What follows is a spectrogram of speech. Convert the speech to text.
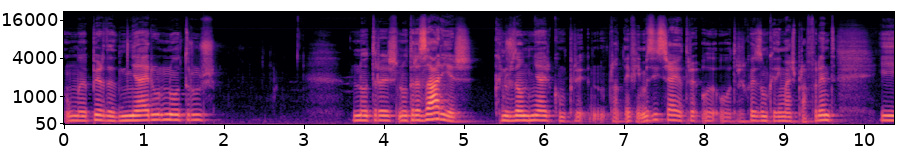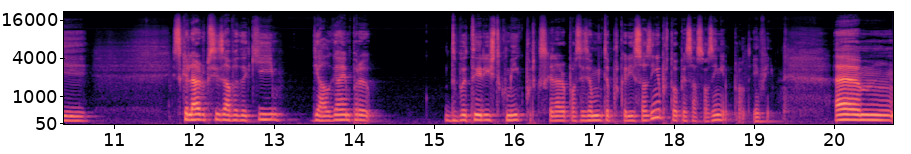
uma perda de dinheiro noutros, noutras, noutras áreas que nos dão dinheiro. Pronto, enfim, mas isso já é outra, outras coisas um bocadinho mais para a frente. E, e se calhar eu precisava daqui de alguém para debater isto comigo, porque se calhar eu posso dizer muita porcaria sozinha, porque estou a pensar sozinha, pronto, enfim. Um,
